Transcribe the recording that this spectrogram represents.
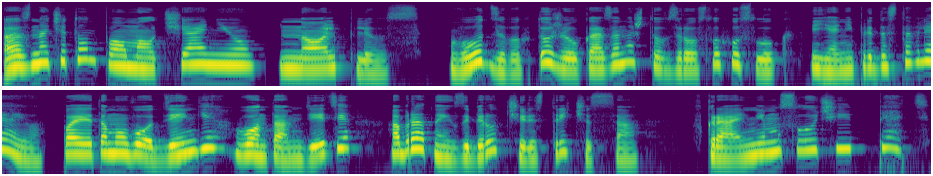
а значит он по умолчанию ноль плюс. В отзывах тоже указано, что взрослых услуг я не предоставляю. Поэтому вот деньги, вон там дети, обратно их заберут через три часа. В крайнем случае пять.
